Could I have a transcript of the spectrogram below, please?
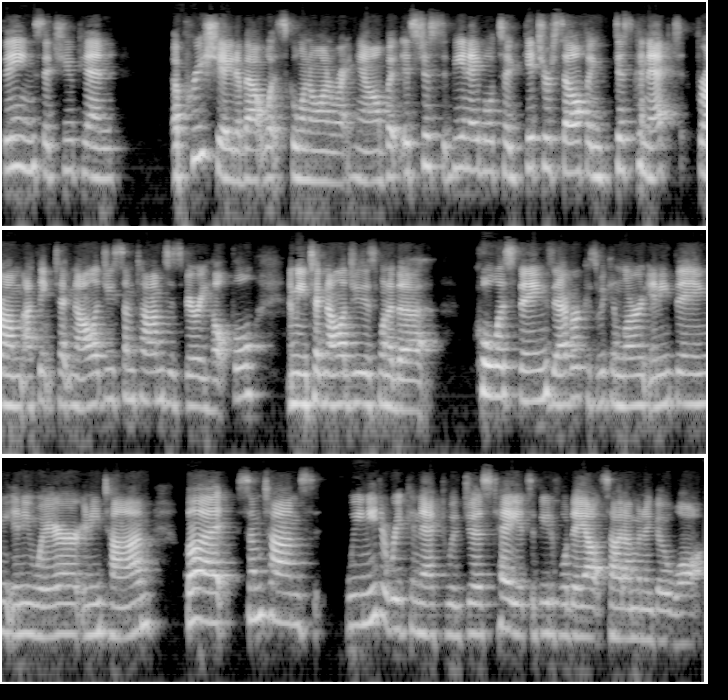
things that you can appreciate about what's going on right now but it's just being able to get yourself and disconnect from i think technology sometimes is very helpful. I mean technology is one of the coolest things ever because we can learn anything anywhere anytime but sometimes we need to reconnect with just hey it's a beautiful day outside i'm going to go walk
